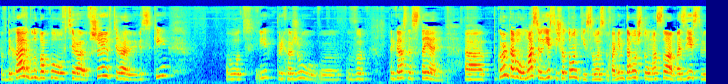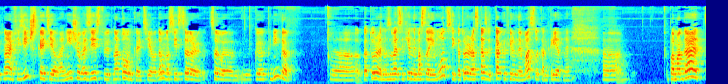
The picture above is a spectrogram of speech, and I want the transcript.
вдыхаю глубоко, втираю в шею, втираю в виски, вот, и прихожу в прекрасное состояние. А, кроме того, у масел есть еще тонкие свойства. Помимо того, что масла воздействуют на физическое тело, они еще воздействуют на тонкое тело. Да? У нас есть целая, целая книга, а, которая называется «Эфирные масла и эмоции», которая рассказывает, как эфирное масло конкретное а, помогает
